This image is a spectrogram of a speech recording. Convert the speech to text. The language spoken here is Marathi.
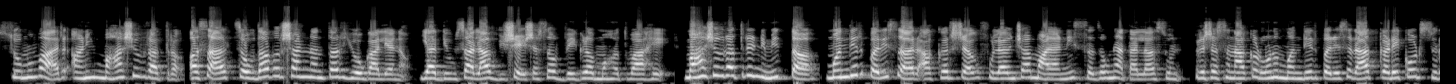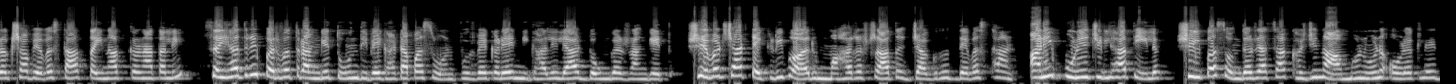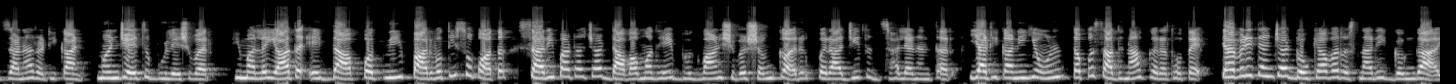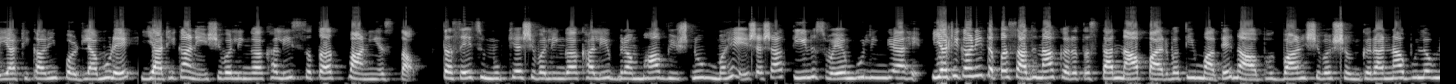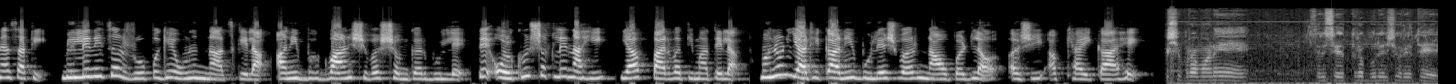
सोमवार आणि महाशिवरात्र असा चौदा वर्षांनंतर योग आल्यानं या दिवसाला विशेष असं वेगळं महत्त्व आहे. महाशिवरात्री निमित्त मंदिर परिसर आकर्षक फुलांच्या माळांनी सजवण्यात आला असून प्रशासनाकडून मंदिर परिसरात कडेकोट सुरक्षा व्यवस्था तैनात करण्यात आली. सह्याद्री पर्वत रांगेतून दिवे घाटापासून पूर्वेकडे निघालेल्या डोंगर रांगेत. शेवटच्या टेकडीवर महाराष्ट्रात जागृत देवस्थान आणि पुणे जिल्ह्यातील शिल्प सौंदर्याचा खजिना म्हणून ओळखले जाणारं ठिकाण म्हणजेच भुलेश्वर. हिमालयात एकदा पत्नी पार्वती सोबत सारीपाटाच्या डावामध्ये भगवान शिवशंकर पराजित झाल्यानंतर या ठिकाणी येऊन तपसाधना करत होते. त्यावेळी त्यांच्या डोक्यावर असणारी गंगा या ठिकाणी पडल्यामुळे या ठिकाणी शिवलिंगाखाली सतत पाणी असतं. तसेच मुख्य शिवलिंगाखाली ब्रह्मा विष्णू महेश अशा तीन स्वयंभू लिंगे आहे. या ठिकाणी तपसाधना करत असताना पार्वती मातेना भगवान शिवशंकरांना भुलवण्यासाठी भिल्लिनीचं रूप घेऊन नाच केला आणि भगवान शिवशंकर भुलले ते ओळखू शकले नाही या पार्वती मातेला. म्हणून या ठिकाणी भुलेश्वर नाव पडलं अशी आख्यायिका आहे. श्री क्षेत्र भुलेश्वर येथे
